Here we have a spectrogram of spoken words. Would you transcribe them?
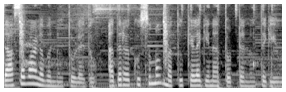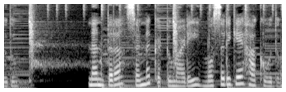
ದಾಸವಾಳವನ್ನು ತೊಳೆದು ಅದರ ಕುಸುಮ ಮತ್ತು ಕೆಳಗಿನ ತೊಟ್ಟನ್ನು ತೆಗೆಯುವುದು ನಂತರ ಸಣ್ಣ ಕಟ್ಟು ಮಾಡಿ ಮೊಸರಿಗೆ ಹಾಕುವುದು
